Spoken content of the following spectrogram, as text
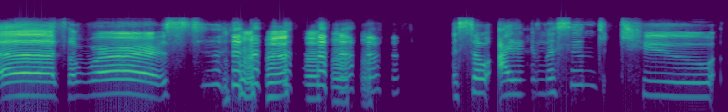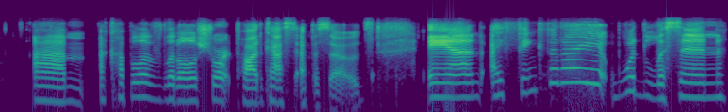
Uh, it's the worst. so I listened to um, a couple of little short podcast episodes, and I think that I would listen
